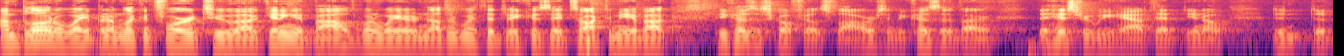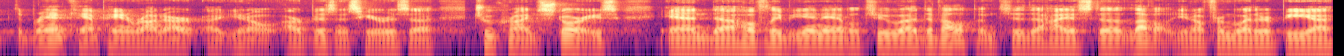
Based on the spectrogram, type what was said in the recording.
I'm blown away, but I'm looking forward to uh, getting involved one way or another with it because they've talked to me about because of Schofield's flowers and because of our the history we have that you know the, the, the, brand campaign around our uh, you know our business here is uh, true crime stories, and uh, hopefully being able to uh, develop them to the highest uh, level. You know, from whether it be a,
